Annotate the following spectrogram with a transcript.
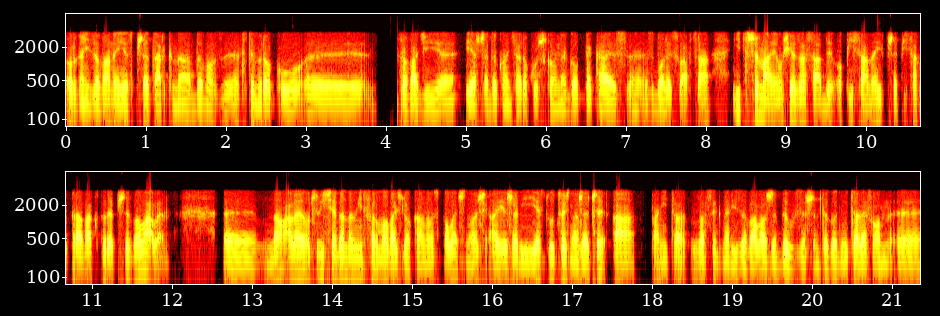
organizowany jest przetarg na dowozy. W tym roku prowadzi je jeszcze do końca roku szkolnego PKS z Bolesławca i trzymają się zasady opisanej w przepisach prawa, które przywołałem. E, No, ale oczywiście będą informować lokalną społeczność, a jeżeli jest tu coś na rzeczy, a pani ta zasygnalizowała, że był w zeszłym tygodniu telefon, e,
